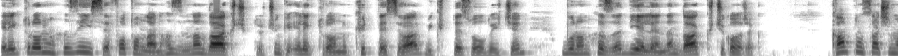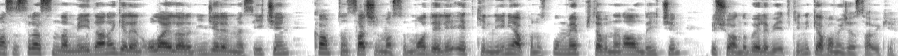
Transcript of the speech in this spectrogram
Elektronun hızı ise fotonların hızından daha küçüktür. Çünkü elektronun kütlesi var. Bir kütlesi olduğu için bunun hızı diğerlerinden daha küçük olacak. Compton saçılması sırasında meydana gelen olayların incelenmesi için Compton saçılması modeli etkinliğini yapınız. Bu MEP kitabından alındığı için biz şu anda böyle bir etkinlik yapamayacağız tabii ki.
